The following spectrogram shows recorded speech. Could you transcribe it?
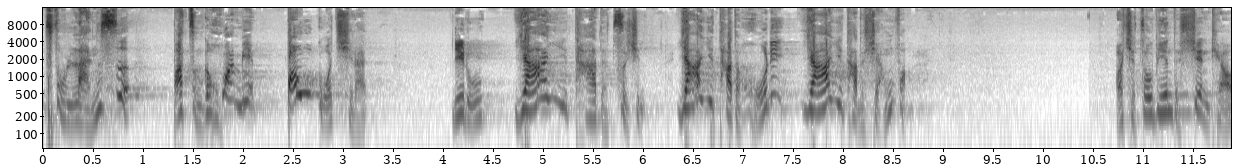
这种蓝色把整个画面包裹起来，例如压抑他的自信，压抑他的活力，压抑他的想法。而且周边的线条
